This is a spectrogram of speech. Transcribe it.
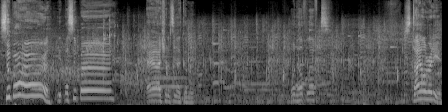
Super! Eat my super! And I should have seen that coming. One health left. Just die already.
